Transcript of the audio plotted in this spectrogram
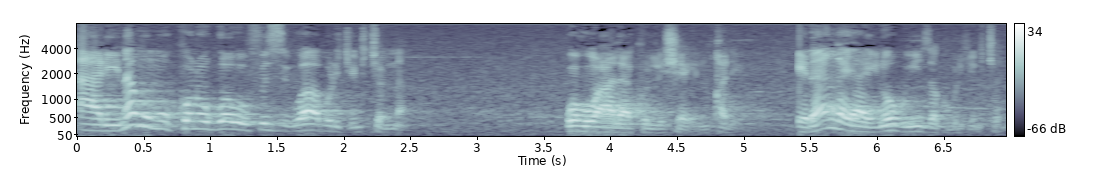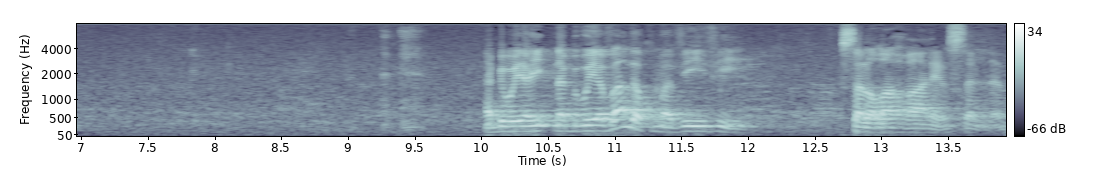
alina mu mukono gw'obufuzi bwa buli kintu kyonna. Wahuwa ala kulli shaiin qadir. Era nga yalina obuyinza ku buli kintu kyonna. Nabbi bwe yavanga ku mavivi salllahalihi wasallam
